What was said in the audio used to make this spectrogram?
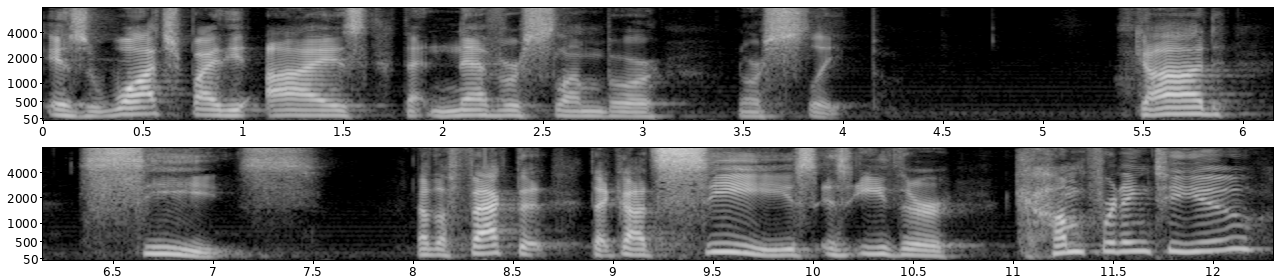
is watched by the eyes that never slumber nor sleep. God sees. Now, the fact that, that God sees is either comforting to you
